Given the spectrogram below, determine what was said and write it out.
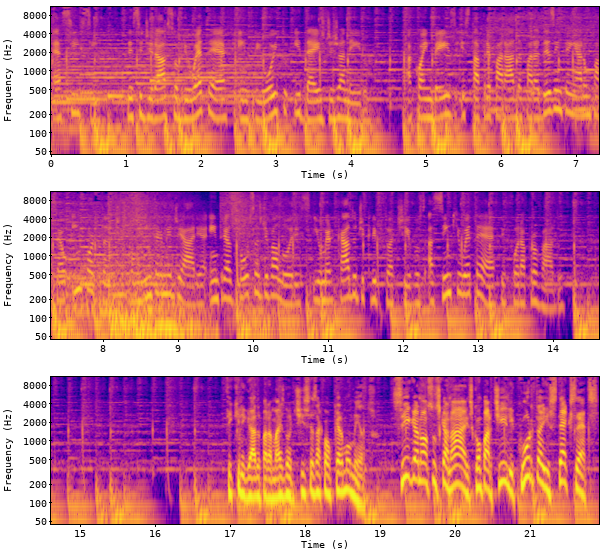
SEC, decidirá sobre o ETF entre 8 e 10 de janeiro. A Coinbase está preparada para desempenhar um papel importante como intermediária entre as bolsas de valores e o mercado de criptoativos assim que o ETF for aprovado. Fique ligado para mais notícias a qualquer momento. Siga nossos canais, compartilhe, curta e Stacksets.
